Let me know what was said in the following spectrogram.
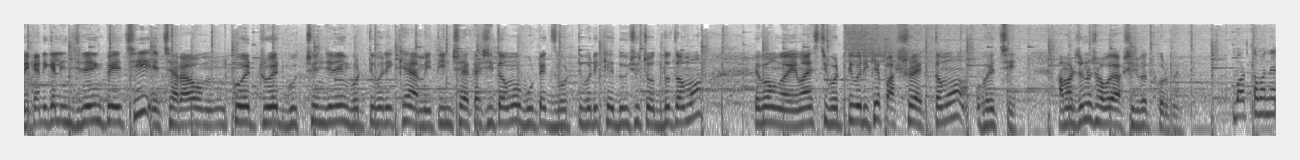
মেকানিক্যাল ইঞ্জিনিয়ারিং পেয়েছি। এছাড়াও কুয়েট রুয়েট গুচ্ছ ইঞ্জিনিয়ারিং ভর্তি পরীক্ষায় আমি তিনশো একাশিতম বুটেক্স ভর্তি পরীক্ষায় দুইশো চোদ্দোতম এবং এমআইএসটি ভর্তি পরীক্ষায় পাঁচশো একতম হয়েছি। আমার জন্য সবাই আশীর্বাদ করবেন। বর্তমানে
